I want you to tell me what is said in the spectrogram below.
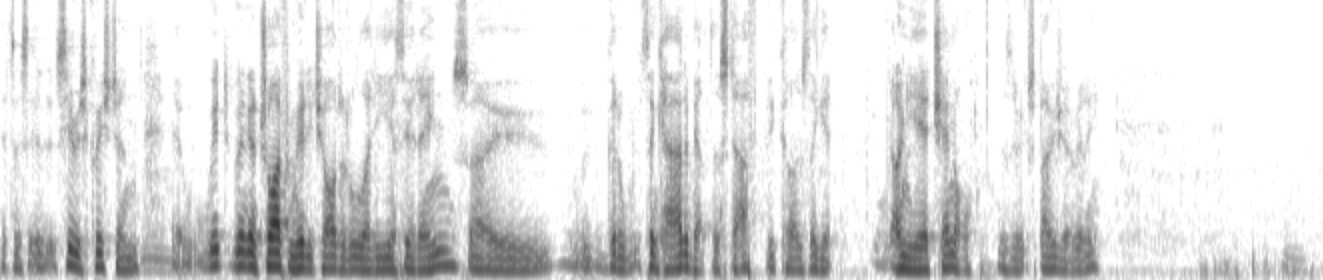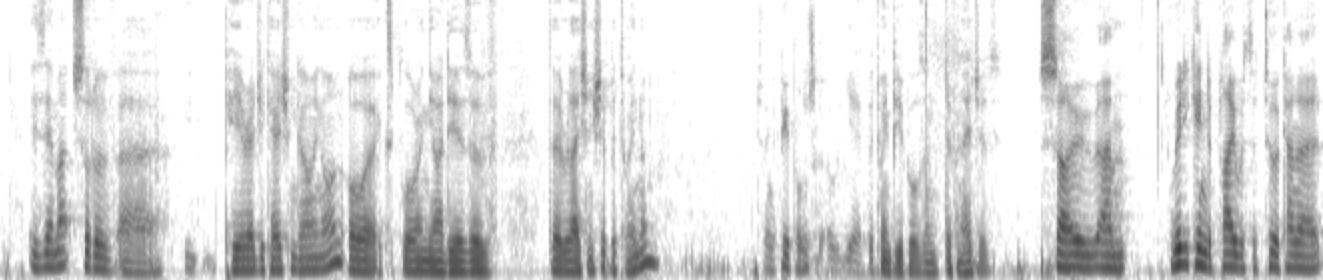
it's a, a, serious question. Mm. We're, we're, going to try from early childhood all the way to year 13, so we've got to think hard about this stuff because they get only our channel as their exposure, really. Is there much sort of uh, peer education going on or exploring the ideas of the relationship between them? Between the pupils? Oh, yeah, between pupils and different ages. So, um, really keen to play with the tuakana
